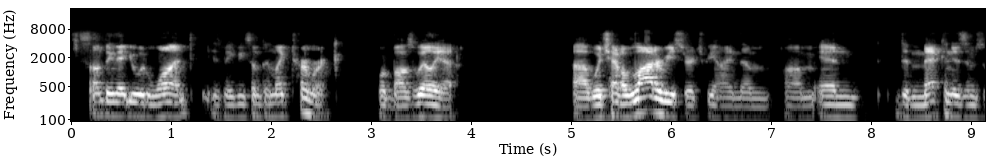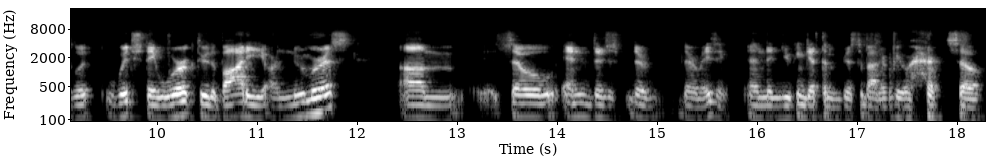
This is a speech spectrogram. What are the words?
something that you would want is maybe something like turmeric or boswellia, uh, which have a lot of research behind them, um, and the mechanisms with which they work through the body are numerous. Um, so and they're just they're they're amazing, and then you can get them just about everywhere. so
